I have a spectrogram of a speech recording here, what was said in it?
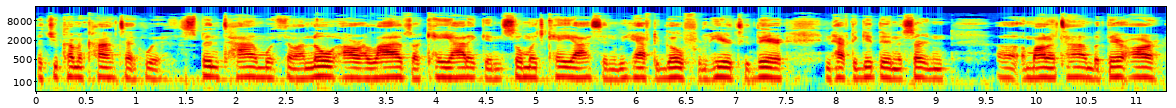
that you come in contact with. Spend time with them. I know our lives are chaotic and so much chaos, and we have to go from here to there and have to get there in a certain uh, amount of time, but there are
